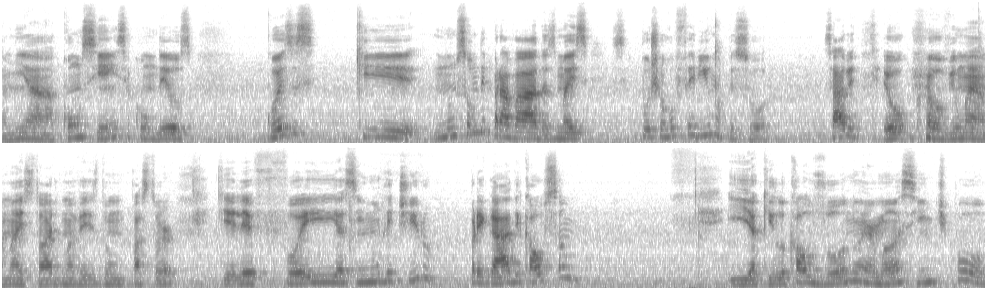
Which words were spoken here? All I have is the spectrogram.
a minha consciência com Deus, coisas que não são depravadas, mas, puxa, eu vou ferir uma pessoa, sabe? Eu, ouvi uma, uma história de uma vez de um pastor que ele foi, assim, num retiro pregado e calção. E aquilo causou na irmã, assim, tipo,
